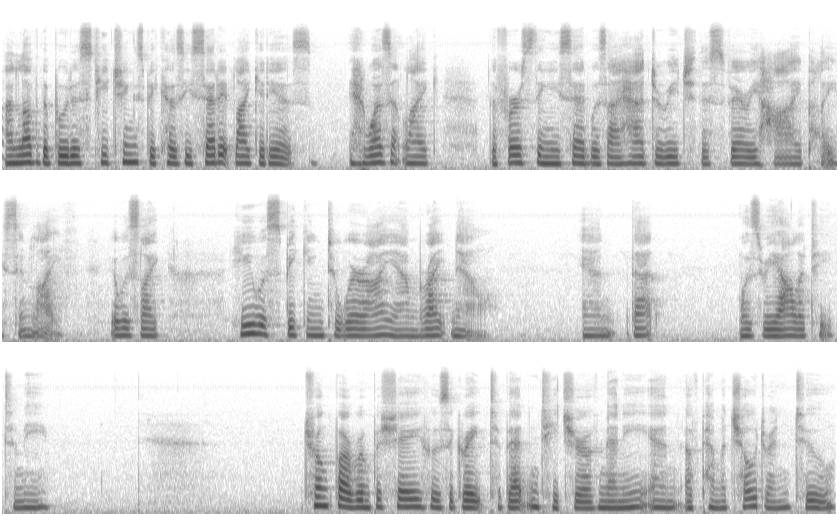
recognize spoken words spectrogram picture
I love the Buddha's teachings because he said it like it is. It wasn't like the first thing he said was, I had to reach this very high place in life. It was like, he was speaking to where I am right now. And that was reality to me. Trungpa Rinpoche, who's a great Tibetan teacher of many and of Pema Chodron too,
